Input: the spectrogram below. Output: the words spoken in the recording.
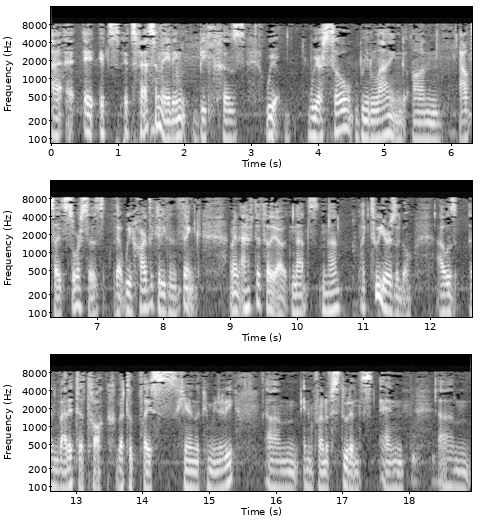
it, it's it's fascinating because we we are so relying on outside sources that we hardly could even think. I mean, I have to tell you, not not like two years ago, I was invited to a talk that took place here in the community um, in front of students and um,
